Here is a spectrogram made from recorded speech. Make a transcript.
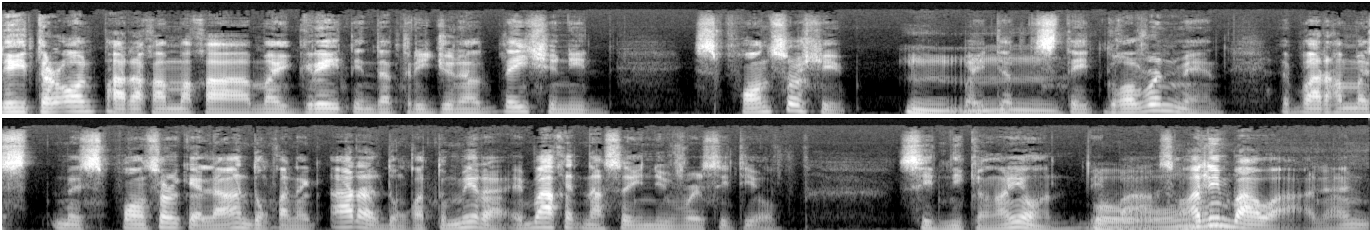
later on, para ka maka-migrate in that regional place, you need sponsorship Mm. by that state government. Eh, para ka mas, mas sponsor, kailangan doon ka nag-aral, doon ka tumira. Eh, bakit nasa University of Sydney ka ngayon, di ba? So, Oo. halimbawa, I'm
